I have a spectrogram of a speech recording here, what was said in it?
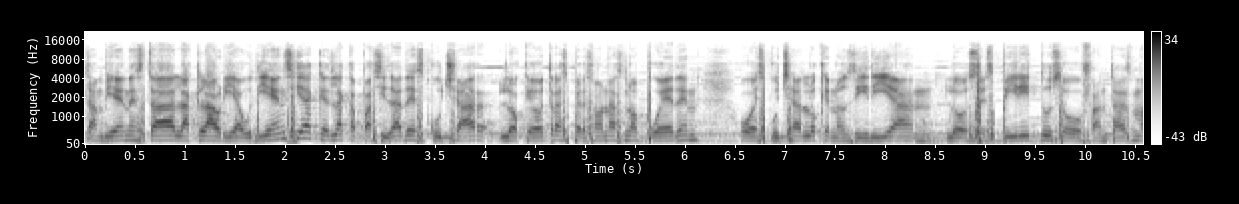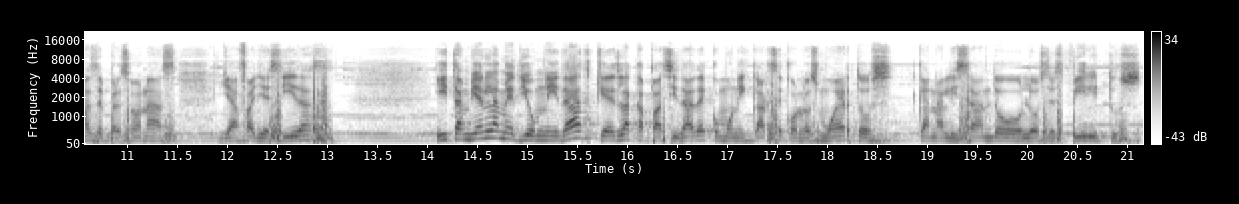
También está la clariaudiencia, que es la capacidad de escuchar lo que otras personas no pueden o escuchar lo que nos dirían los espíritus o fantasmas de personas ya fallecidas. Y también la mediumnidad, que es la capacidad de comunicarse con los muertos, canalizando los espíritus.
